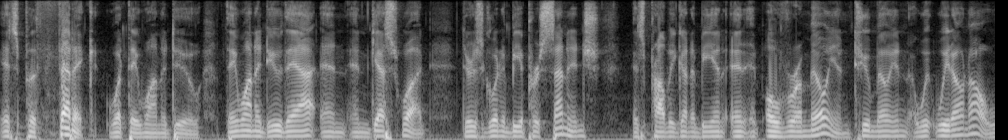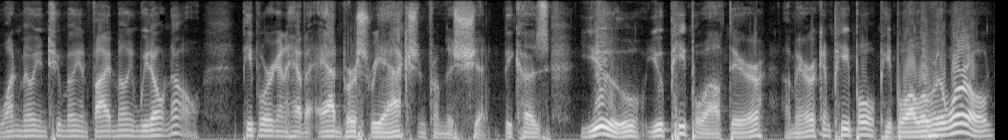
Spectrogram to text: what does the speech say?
It's pathetic what they want to do. They want to do that, and, and guess what? There's going to be a percentage it's probably going to be in, in, over a million, two million. We, we don't know. One million, two million, five million. We don't know. People are going to have an adverse reaction from this shit because you, you people out there, American people, people all over the world,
